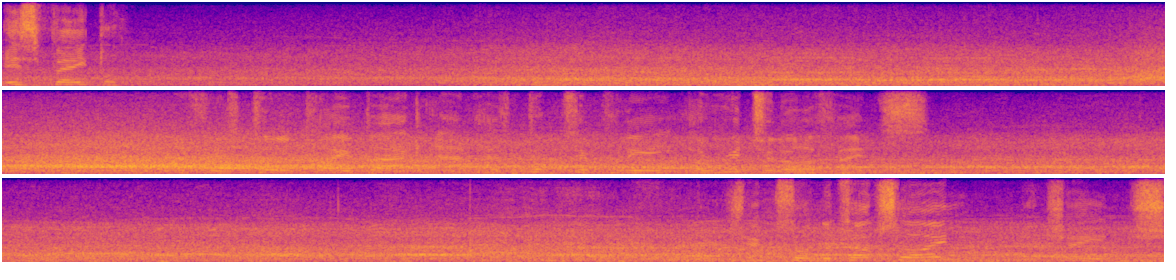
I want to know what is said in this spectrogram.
is fatal. Referee's pulled play back and has booked him for the original offence. Checks on the touchline. A change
